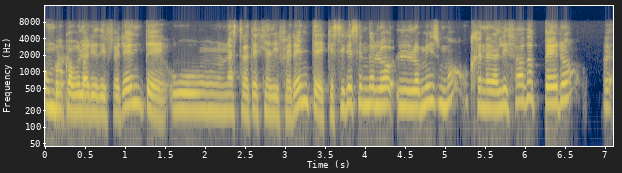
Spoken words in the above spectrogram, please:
un vocabulario diferente, una estrategia diferente, que sigue siendo lo, mismo, generalizado, pero eh,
